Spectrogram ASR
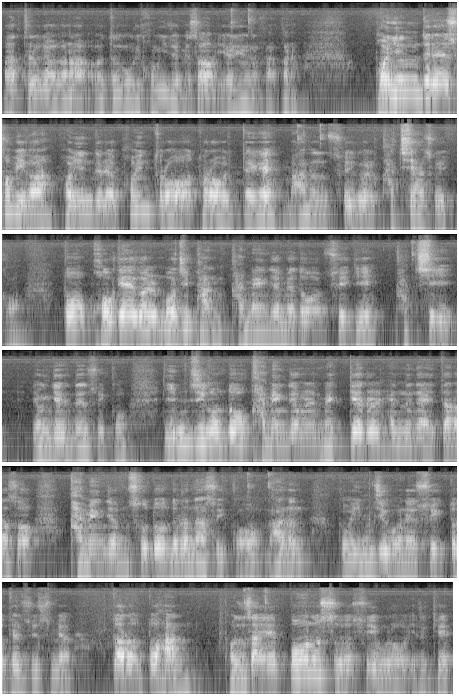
마트를 가거나 어떤 우리 공유점에서 여행을 가거나 본인들의 소비가 본인들의 포인트로 돌아올 때에 많은 수익을 같이 할 수 있고 또 고객을 모집한 가맹점에도 수익이 같이 연결될 수 있고 임직원도 가맹점을 몇 개를 했느냐에 따라서 가맹점 수도 늘어날 수 있고 많은 그 임직원의 수익도 될 수 있으며 또한 본사의 보너스 수익으로 이렇게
